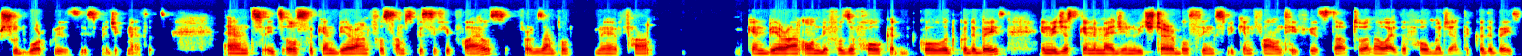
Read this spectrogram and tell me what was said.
should work with these magic methods and it also can be run for some specific files. For example, Phan can be run only for the whole code, base, and we just can imagine which terrible things we can find if we start to analyze the whole Magento code base.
